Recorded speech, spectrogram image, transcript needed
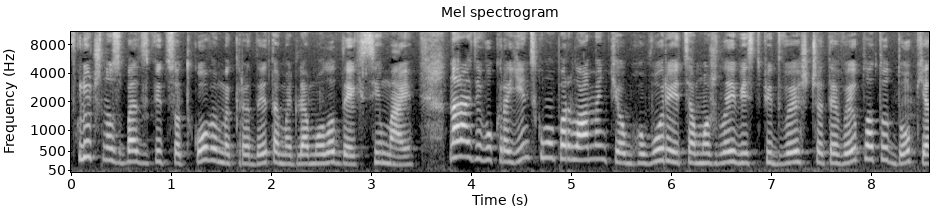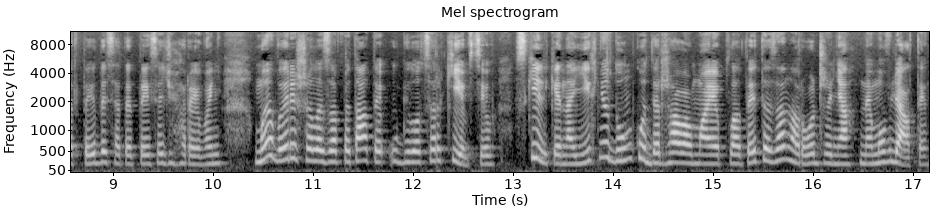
включно з безвідсотковими кредитами для молодих сімей. Наразі в українському парламенті обговорюється можливість підвищити виплату до 50 тисяч гривень. Ми вирішили запитати у білоцерківців, скільки, на їхню думку, держава має платити за народження немовляти.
